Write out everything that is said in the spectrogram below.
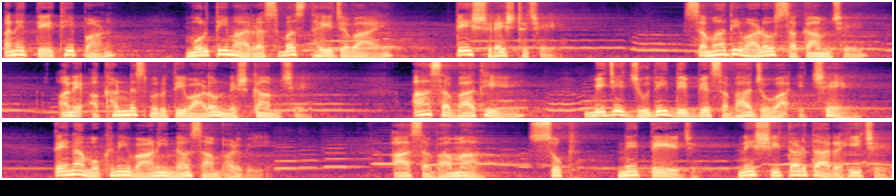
અને તેથી પણ મૂર્તિમાં રસબસ થઈ જવાય તે શ્રેષ્ઠ છે. સમાધિવાળો સકામ છે અને અખંડ સ્મૃતિવાળો નિષ્કામ છે. આ સભાથી બીજી જુદી દિવ્ય સભા જોવા ઈચ્છે, તેના મુખની વાણી ન સાંભળવી. આ સભામાં સુખ ને તેજ ને શીતળતા રહી છે.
